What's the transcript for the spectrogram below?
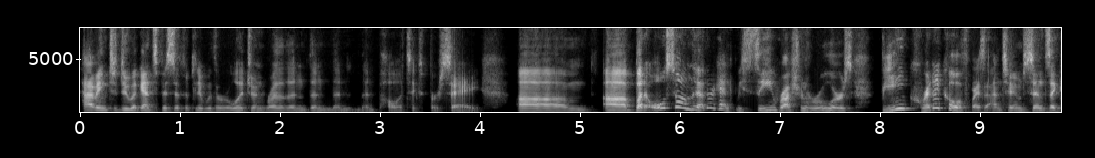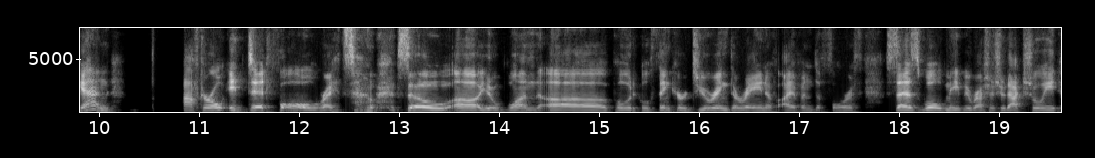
having to do again specifically with religion rather than than than, than politics per se. Um, uh, but also on the other hand, we see Russian rulers being critical of Byzantium since again after all, it did fall, right? So, so uh, you know, one uh, political thinker during the reign of Ivan IV says, well, maybe Russia should actually,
